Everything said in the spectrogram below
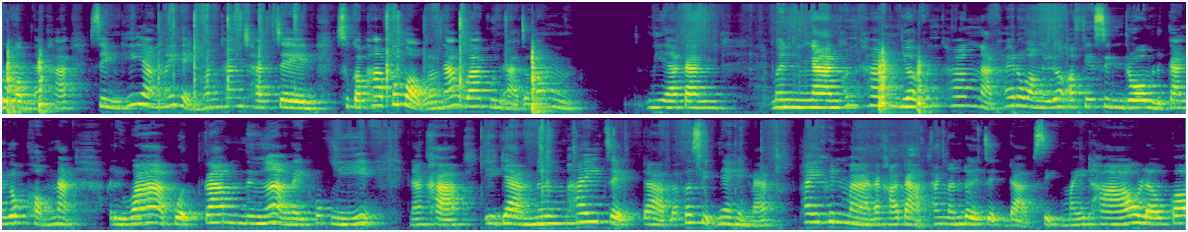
รวมๆนะคะ สิ่งที่ยังไม่เห็นค่อนข้างชัดเจน สุขภาพก็บอกแล้วนะว่าคุณอาจจะต้องมีอาการมันงานค่อนข้างเยอะค่อนข้างหนัก ให้ระวังในเรื่องออฟฟิศซินโดรมหรือการยกของหนัก หรือว่าปวดกล้ามเนื้ออะไรพวกนี้นะคะ อีกอย่างหนึ่งไพ่เจ็ดดาบแล้วก็สิบเนี่ยเห็นไหม ไพ่ขึ้นมานะคะ ดาบทั้งนั้นเลยเจ็ดดาบสิบไม้เท้าแล้วก็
